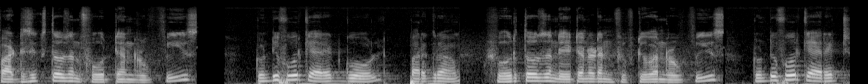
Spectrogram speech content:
forty six thousand four ten rupees 24 carat gold per gram. 4851 rupees. 24 carat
